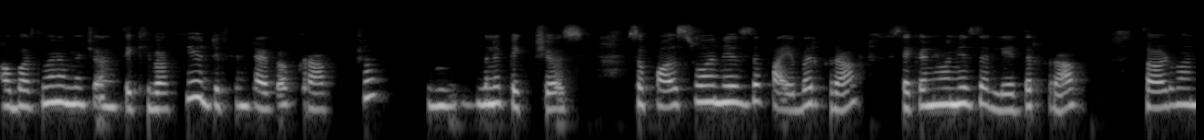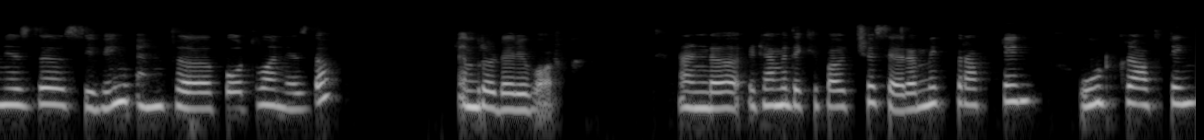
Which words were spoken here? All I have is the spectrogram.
है बर्तमान आम देखा कि डिफरेन्ट टाइप ऑफ़ क्राफ्ट मैंने pictures so first one is the fibre craft second one is the leather craft third one is the sewing and fourth one is the embroidery work and ये आम देखिए ceramic crafting wood crafting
